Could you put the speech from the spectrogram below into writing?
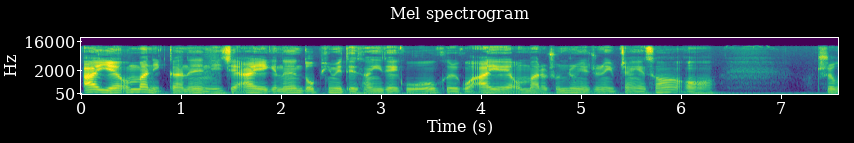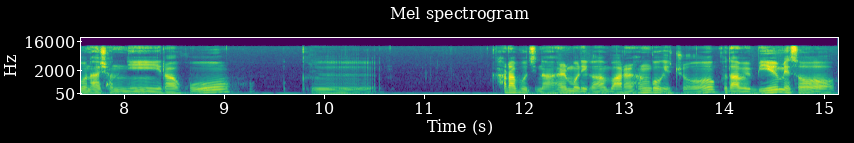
아이의 엄마니까는 이제 아이에게는 높임의 대상이 되고 그리고 아이의 엄마를 존중해주는 입장에서 어, 출근하셨니? 라고 그 할아버지나 할머니가 말을 한 거겠죠. 그 다음에 미음에서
